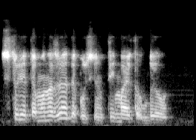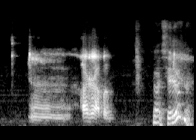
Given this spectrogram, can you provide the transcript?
сто лет тому назад, допустим, ты, Майкл, был э, арабом. А, серьезно?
